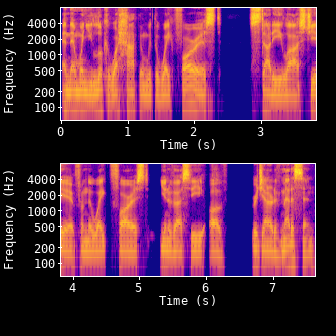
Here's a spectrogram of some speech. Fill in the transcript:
and then when you look at what happened with the Wake Forest study last year from the Wake Forest University of Regenerative Medicine,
